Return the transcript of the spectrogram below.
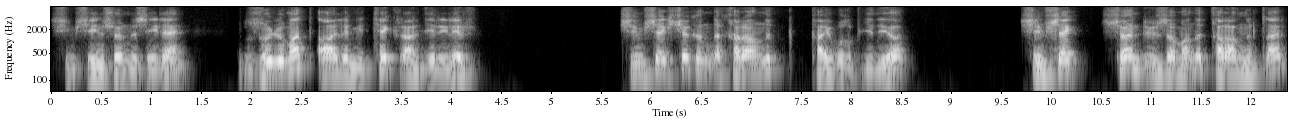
şimşeğin sönmesiyle zulümat alemi tekrar dirilir. Şimşek çakında karanlık kaybolup gidiyor. Şimşek söndüğü zamanı karanlıklar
